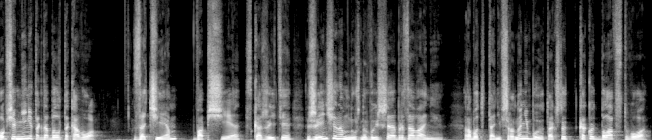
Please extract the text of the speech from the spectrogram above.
Общее мнение тогда было таково. Зачем вообще, скажите, женщинам нужно высшее образование? Работать-то они все равно не будут, так что это какое-то баловство.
